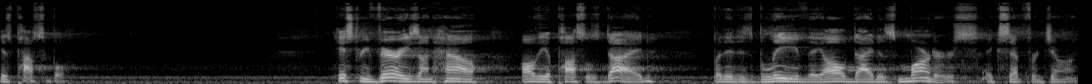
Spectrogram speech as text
is possible. History varies on how all the apostles died, but it is believed they all died as martyrs except for John.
